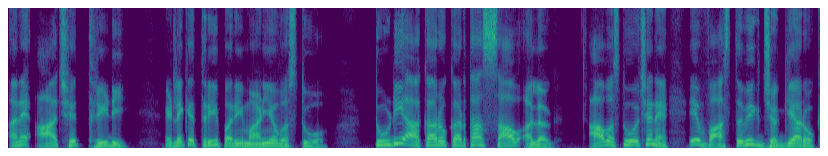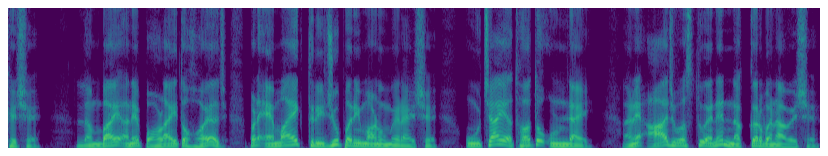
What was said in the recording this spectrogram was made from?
અને આ છે થ્રીડી એટલે કે ત્રિપરિમાણીય વસ્તુઓ. ટુડી આકારો કરતાં સાવ અલગ. આ વસ્તુઓ છે ને, એ વાસ્તવિક જગ્યા રોકે છે. લંબાઈ અને પહોળાઈ તો હોય જ, પણ એમાં એક ત્રીજું પરિમાણ ઉમેરાય છે. ઊંચાઈ અથવા તો ઊંડાઈ, અને આ જ વસ્તુ એને નક્કર બનાવે છે.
